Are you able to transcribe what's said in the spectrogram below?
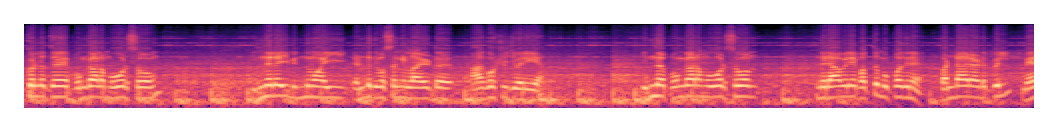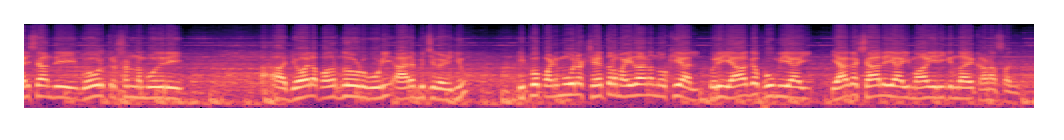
ഇക്കൊല്ലത്തെ പൊങ്കാല മഹോത്സവം ഇന്നലെയും ഇന്നുമായി രണ്ട് ദിവസങ്ങളിലായിട്ട് ആഘോഷിച്ചു വരികയാണ്. ഇന്ന് പൊങ്കാല മഹോത്സവം ഇന്ന് രാവിലെ പത്ത് മുപ്പതിന് പണ്ടാരടുപ്പിൽ മേൽശാന്തി ഗോകുൽകൃഷ്ണൻ നമ്പൂതിരി ജ്വാല പകർന്നതോടുകൂടി ആരംഭിച്ചു കഴിഞ്ഞു. ഇപ്പോൾ പണിമൂല ക്ഷേത്ര മൈതാനം നോക്കിയാൽ ഒരു യാഗഭൂമിയായി യാഗശാലയായി മാറിയിരിക്കുന്നതായി കാണാൻ സാധിക്കും.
